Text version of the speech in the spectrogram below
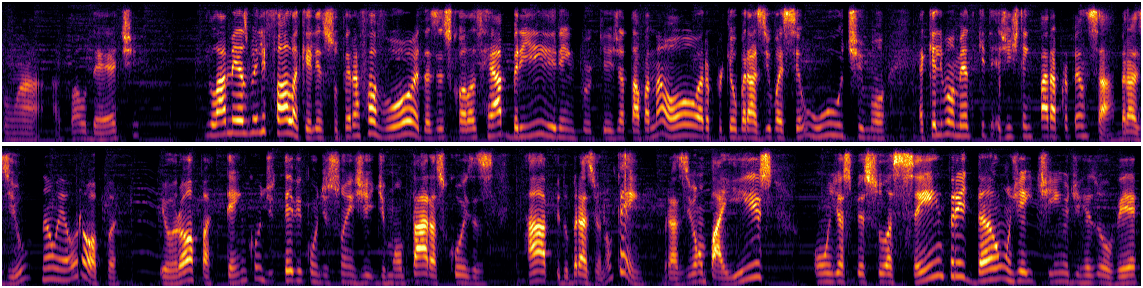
Com a, a Claudete. Lá mesmo ele fala que ele é super a favor das escolas reabrirem, porque já tava na hora, porque o Brasil vai ser o último. É aquele momento que a gente tem que parar para pensar. Brasil não é Europa. Europa tem, teve condições de, de montar as coisas rápido. O Brasil não tem. O Brasil é um país onde as pessoas sempre dão um jeitinho de resolver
